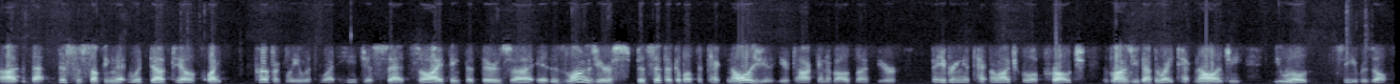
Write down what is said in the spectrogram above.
uh, that this is something that would dovetail quite perfectly with what he just said. So I think that there's, uh, as long as you're specific about the technology that you're talking about, if you're favoring a technological approach, as long as you've got the right technology, you will see results.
